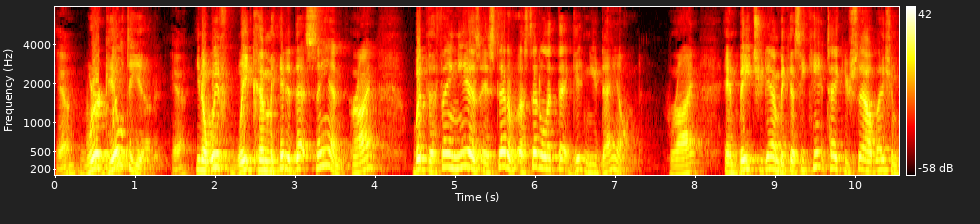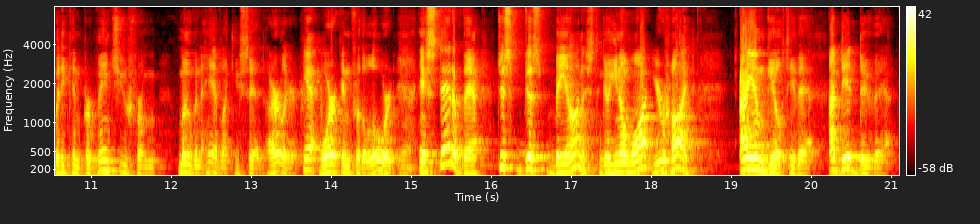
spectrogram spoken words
Yeah. We're guilty of it. Yeah. You know, we've we committed that sin, right? But the thing is, instead of instead of let that getting you down, right, and beat you down, because he can't take your salvation, but he can prevent you from moving ahead, like you said earlier, Yeah. working for the Lord. Instead of that, just just be honest and go, you know what, you're right. I am guilty of that. I did do that.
